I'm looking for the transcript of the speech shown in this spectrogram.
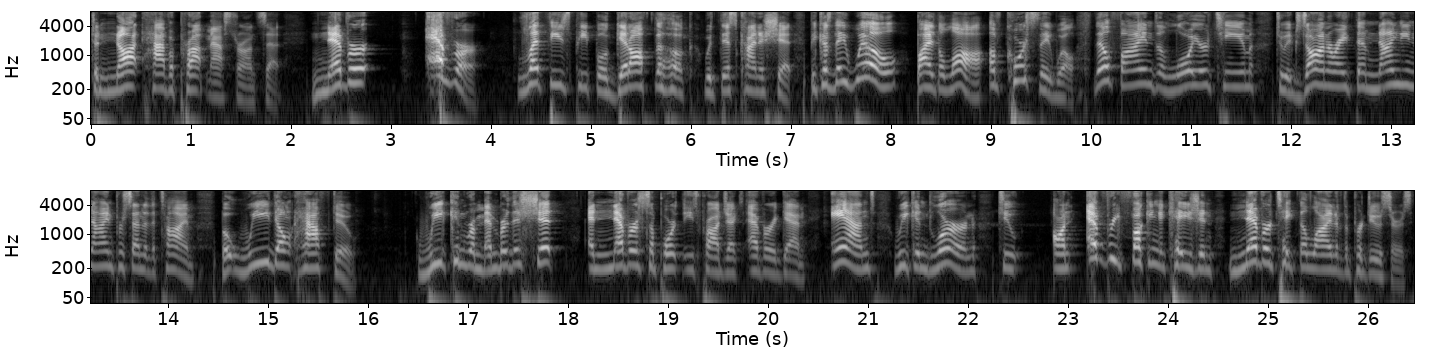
to not have a prop master on set. Never, ever let these people get off the hook with this kind of shit because they will by the law. Of course they will. They'll find a lawyer team to exonerate them 99% of the time, but we don't have to. We can remember this shit and never support these projects ever again. And we can learn to, on every fucking occasion, never take the line of the producers.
